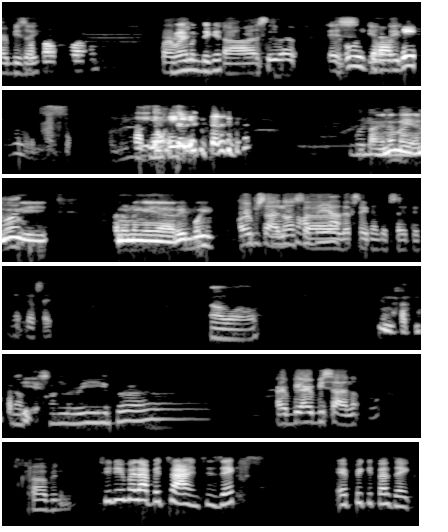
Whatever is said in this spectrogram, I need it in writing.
RB Zay. Opo. May Forward. magdikit. Ah, sila is Uy, yung grabe. Sabi yung AM talaga. Tayo na may ano, may ano nangyayari, boy. Orb sa ano, Sa left side na left side, left, left side. Ah, wow. Yung nakat on river. RB, RB sa ano. Grabe. naman. Sino yung malapit sa akin? Si Zex? Epic kita, Zex.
